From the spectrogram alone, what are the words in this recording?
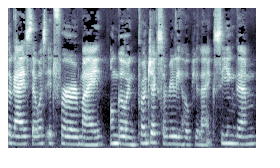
So guys, that was it for my ongoing projects. I really hope you like seeing them.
